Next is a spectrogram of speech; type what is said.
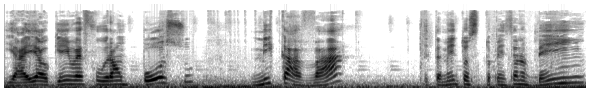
E aí alguém vai furar um poço, me cavar. Eu também tô, tô pensando bem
